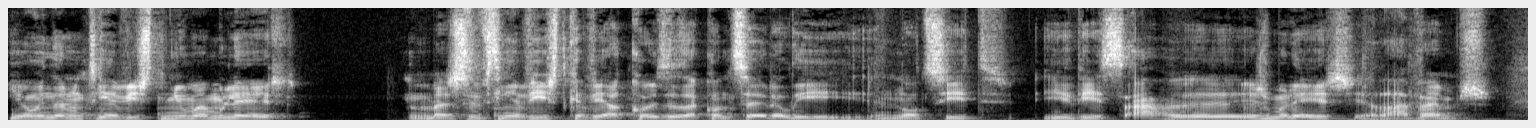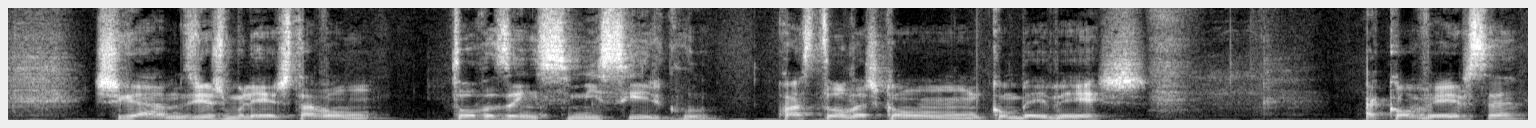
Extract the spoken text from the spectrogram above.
E eu ainda não tinha visto nenhuma mulher mas tinha visto que havia coisas a acontecer ali no outro sítio e disse: Ah, eh, as mulheres, e lá vamos. Chegámos e as mulheres estavam todas em semicírculo, quase todas com, com bebês, à conversa,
